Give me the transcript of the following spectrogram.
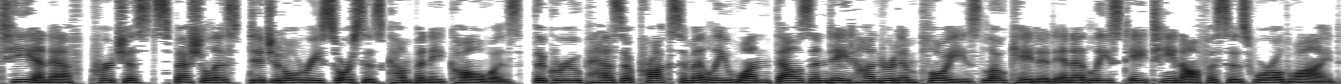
T&F purchased specialist digital resources company Colwiz. The group has approximately 1,800 employees located in at least 18 offices worldwide.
